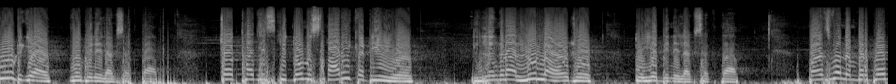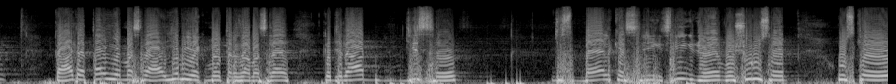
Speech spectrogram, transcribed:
ٹوٹ گیا ہو، وہ بھی نہیں لگ سکتا۔ چوتھا، جس کی دم ساری کٹی ہوئی ہو، لنگڑا لولا ہو جو، تو یہ بھی نہیں لگ سکتا۔ پانچویں نمبر پہ کہا جاتا ہے، یہ مسئلہ، یہ بھی ایک موترزہ مسئلہ ہے کہ جناب، جس جس بیل کے سینگ سینگ جو ہے، وہ شروع سے اس کے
